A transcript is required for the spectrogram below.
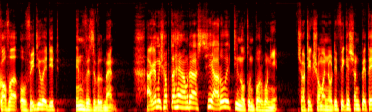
কভার ও ভিডিও এডিট ইনভিজিবল ম্যান। আগামী সপ্তাহে আমরা আসছি আরও একটি নতুন পর্ব নিয়ে। সঠিক সময় নোটিফিকেশন পেতে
